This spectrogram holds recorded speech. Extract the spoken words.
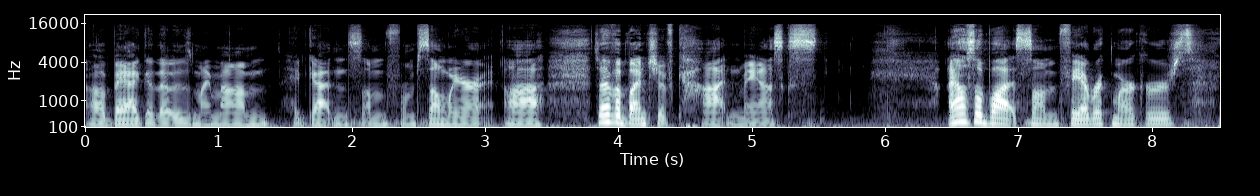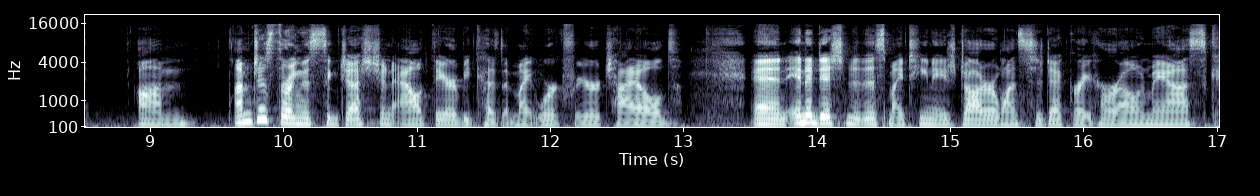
a bag of those. My mom had gotten some from somewhere. Uh, so I have a bunch of cotton masks. I also bought some fabric markers. Um, I'm just throwing this suggestion out there because it might work for your child. And in addition to this, my teenage daughter wants to decorate her own mask,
